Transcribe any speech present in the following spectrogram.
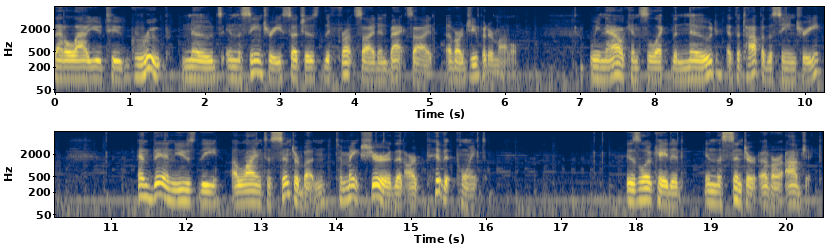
that allow you to group nodes in the scene tree such as the front side and back side of our Jupiter model. We now can select the node at the top of the scene tree and then use the align to center button to make sure that our pivot point is located in the center of our object.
